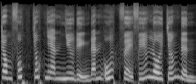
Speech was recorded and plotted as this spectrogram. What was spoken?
Trong phút chốc nhanh như điện đánh úp về phía lôi chấn đình.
